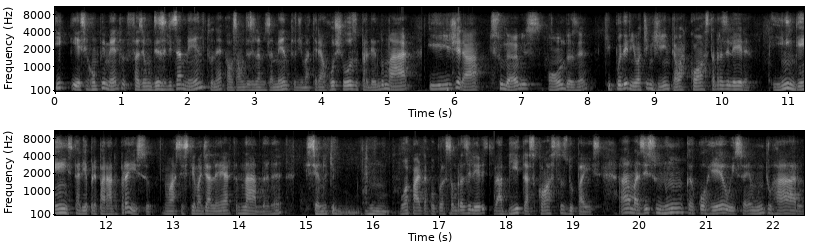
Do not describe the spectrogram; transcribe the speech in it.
e esse rompimento fazer um deslizamento, né, causar um deslizamento de material rochoso para dentro do mar e gerar tsunamis, ondas, né, que poderiam atingir então a costa brasileira. E ninguém estaria preparado para isso. Não há sistema de alerta, nada, né? Sendo que boa parte da população brasileira habita as costas do país. Ah, mas isso nunca ocorreu, isso é muito raro.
